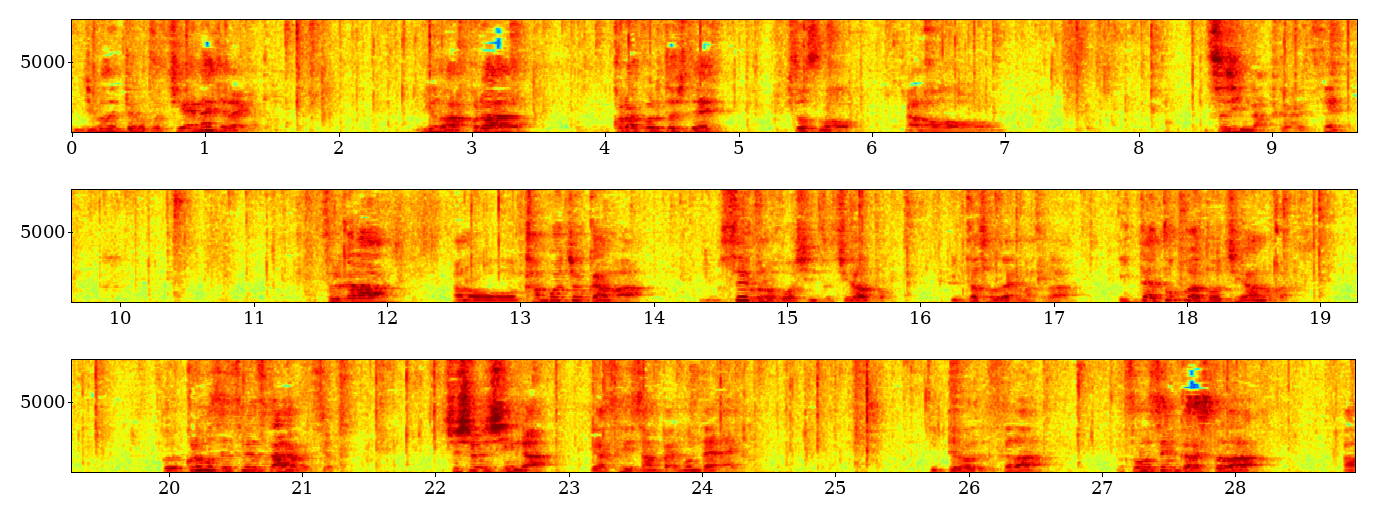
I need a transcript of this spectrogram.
自分の言ってることと違いないじゃないかというのはこれはこれはこれとして一つのあの筋になってくるわけですね。それからあの官房長官は政府の方針と違うと言ったそうでありますが一体どこがどう違うのか。これこれも説明つかないわけですよ。首相自身が靖国参拝問題ないと言ってるわけですからその線からしたらあの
